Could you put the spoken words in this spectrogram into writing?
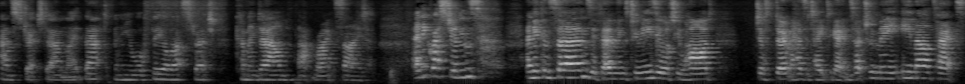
and stretch down like that, and you will feel that stretch coming down that right side. Any questions? Any concerns? If anything's too easy or too hard, just don't hesitate to get in touch with me. Email, text,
